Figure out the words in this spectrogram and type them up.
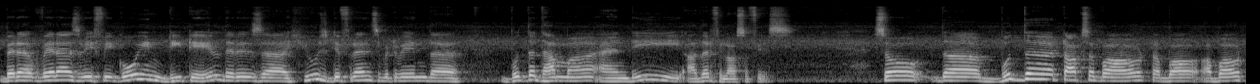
Whereas if we go in detail there is a huge difference between the buddha dhamma and the other philosophies so the buddha talks about about about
